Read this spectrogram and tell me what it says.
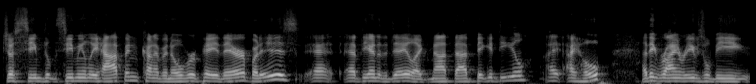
just seemed seemingly happened. Kind of an overpay there, but it is at, at the end of the day like not that big a deal. I, I hope. I think Ryan Reaves will be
